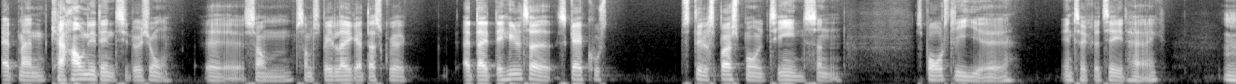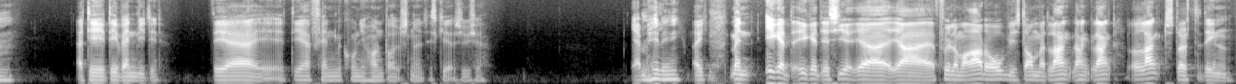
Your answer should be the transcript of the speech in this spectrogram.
at man kan havne i den situation øh, som, som spiller, ikke? At der, skulle, at der i det hele taget skal kunne stille spørgsmål til en sådan sportslig øh, integritet her, ikke? Mm. At det, det er vanvittigt. Det er, øh, det er fandme kun i håndbold, sådan noget, det sker, synes jeg. Jamen, helt enig. Ikke? Men ikke at, ikke at jeg siger, jeg, jeg føler mig ret overbevist om, at langt, langt, langt, langt størstedelen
